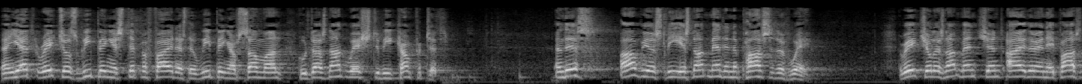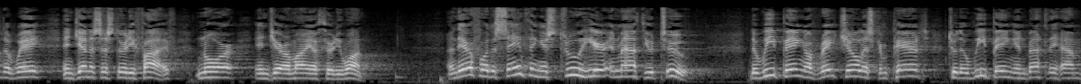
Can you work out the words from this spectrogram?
And yet, Rachel's weeping is typified as the weeping of someone who does not wish to be comforted. And this obviously is not meant in a positive way. Rachel is not mentioned either in a positive way in Genesis 35 nor in Jeremiah 31. And therefore, the same thing is true here in Matthew 2. The weeping of Rachel is compared to the weeping in Bethlehem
